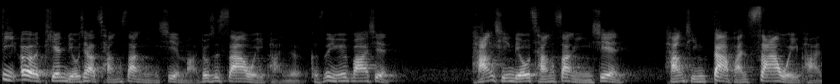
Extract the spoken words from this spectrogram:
第二天留下长上影线嘛，都是杀尾盘的。可是你会发现，行情留长上影线，行情大盘杀尾盘，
